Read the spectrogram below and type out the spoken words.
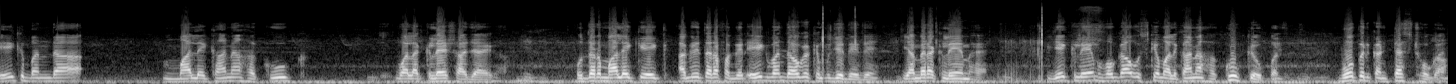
एक बंदा मालिकाना हकूक वाला क्लैश आ जाएगा। उधर मालिक के एक अगली तरफ़ अगर एक बंदा होगा कि मुझे दे दें या मेरा क्लेम है ये क्लेम होगा उसके मालिकाना हकूक के ऊपर। वो फिर कंटेस्ट होगा।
